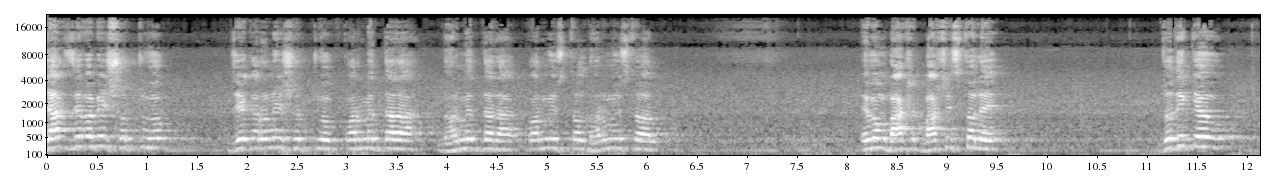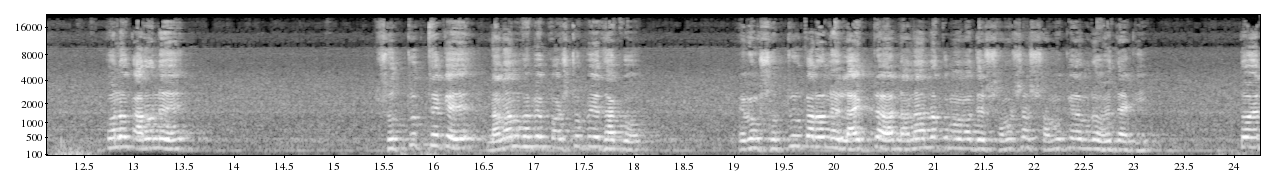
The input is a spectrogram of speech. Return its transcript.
যার যেভাবে শত্রু হোক যে কারণে শত্রু কর্মের দ্বারা, ধর্মের দ্বারা, কর্মস্থল, ধর্মস্থল এবং বাস- বাসস্থলে যদি কেউ কোনো কারণে শত্রুর থেকে নানানভাবে কষ্ট পেয়ে থাকো এবং শত্রুর কারণে লাইফটা নানান রকম আমাদের সমস্যার সম্মুখীন আমরা হয়ে থাকি, তো এর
